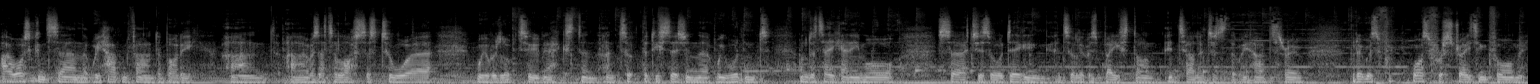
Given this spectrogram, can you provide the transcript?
I was concerned that we hadn't found a body and I was at a loss as to where we would look to next and, and, took the decision that we wouldn't undertake any more searches or digging until it was based on intelligence that we had through. But it was, was frustrating for me.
